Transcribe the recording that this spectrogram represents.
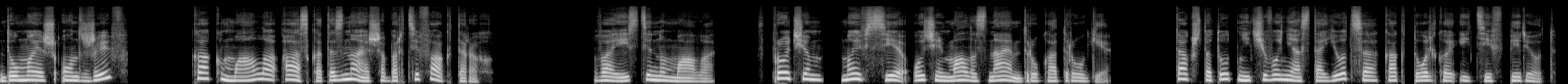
Думаешь, он жив? Как мало, Аска, ты знаешь об артефакторах. Воистину мало. Впрочем, мы все очень мало знаем друг о друге. Так что тут ничего не остается, как только идти вперед.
